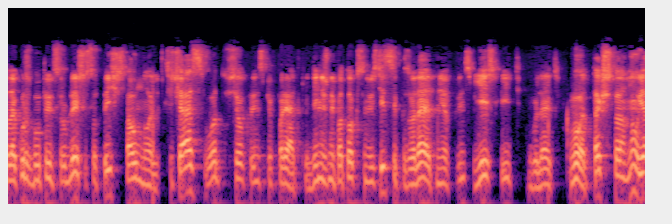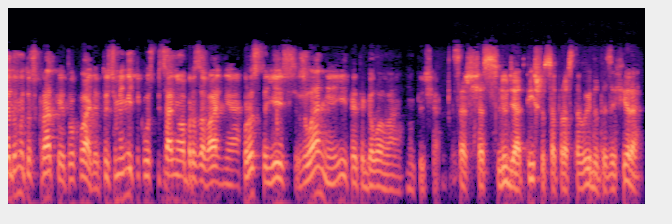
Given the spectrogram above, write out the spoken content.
тогда курс был 30 рублей, 600 тысяч, стал ноль. Сейчас вот все, в принципе, в порядке. Денежный поток с инвестиций позволяет мне, в принципе, есть, пить, гулять. Вот, так что, ну, я думаю, то, что кратко этого хватит. То есть у меня нет никакого специального образования, просто есть желание и какая-то голова на плечах. Саша, сейчас люди отпишутся, просто выйдут из эфира.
